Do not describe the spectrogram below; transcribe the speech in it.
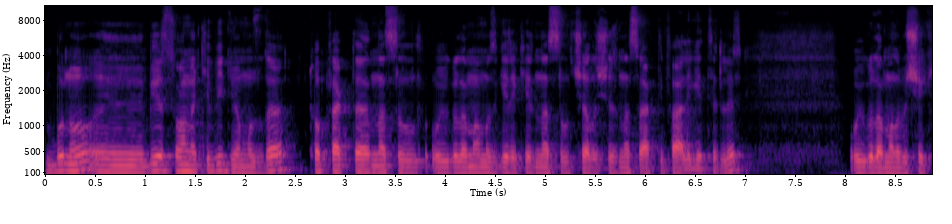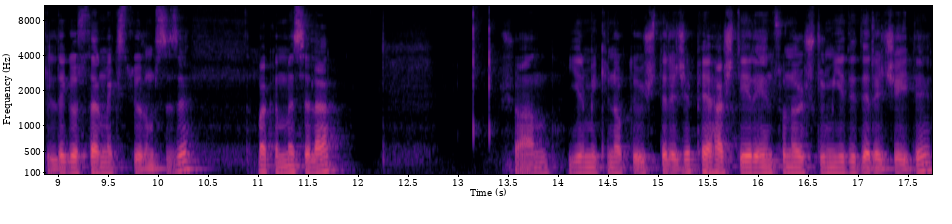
Bunu e, bir sonraki videomuzda toprakta nasıl uygulamamız gerekir, nasıl çalışır, nasıl aktif hale getirilir uygulamalı bir şekilde göstermek istiyorum size. Bakın mesela şu an 22.3 derece. pH değeri en son ölçtüğüm 7 dereceydi.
